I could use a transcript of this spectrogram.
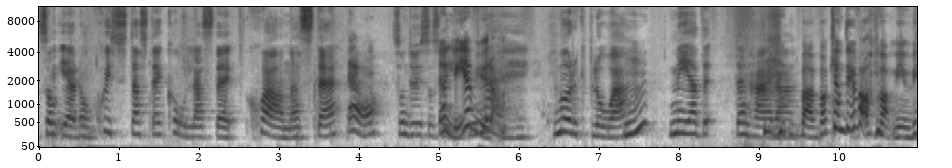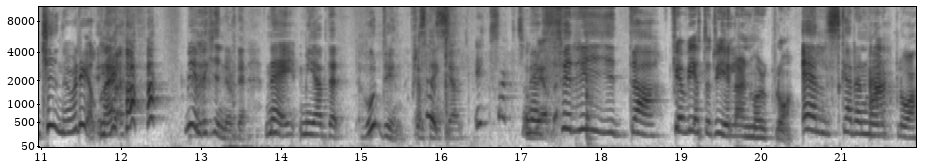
Som är de schysstaste, coolaste, skönaste. Ja. Som du är så snygg. lever ju i dem. Mörkblåa Mm. med den här... äh, Bara, vad kan det vara? Bara, min bikiniöverdel? Nej. med en bikini över det. Nej, med hoodien helt enkelt. Exakt så Men blev det. Frida! För jag vet att du gillar en mörkblå. Älskar den mörkblå.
